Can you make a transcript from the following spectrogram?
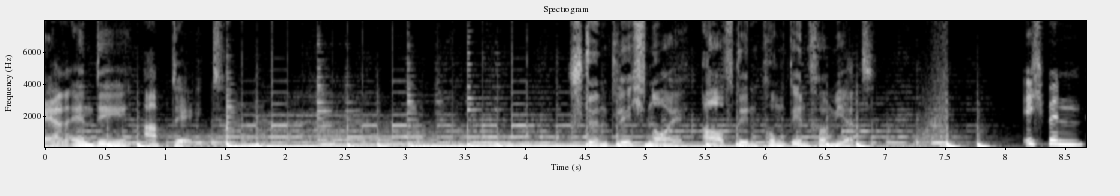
RND Update. Stündlich neu. Auf den Punkt informiert. Ich bin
